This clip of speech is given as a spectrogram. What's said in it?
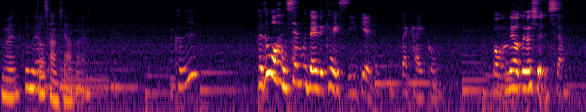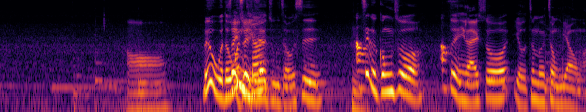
你们你们都常加班？可是可是我很羡慕 David 可以十一点再开工，我们没有这个选项。哦，没有，我的问题的主轴是这个工作。对你来说有这么重要吗？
